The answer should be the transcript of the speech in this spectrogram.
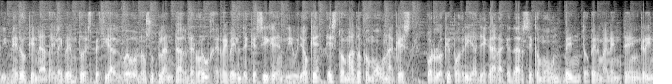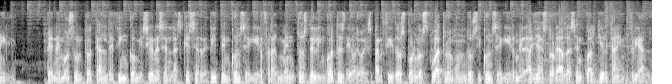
Primero que nada el evento especial nuevo no suplanta al de Rogue Rebelde que sigue en New York, es tomado como una quest, por lo que podría llegar a quedarse como un evento permanente en Green Tenemos un total de 5 misiones en las que se repiten conseguir fragmentos de lingotes de oro esparcidos por los cuatro mundos y conseguir medallas doradas en cualquier time trial.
